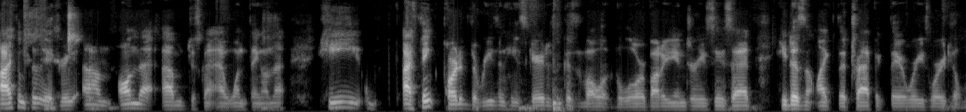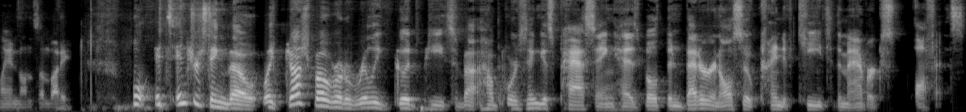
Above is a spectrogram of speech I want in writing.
I completely agree. Um, on that, I'm just going to add one thing on that. He I think part of the reason he's scared is because of all of the lower body injuries he's had. He doesn't like the traffic there where he's worried he'll land on somebody. Well, it's interesting though. Like Josh Bowe wrote a really good piece about how Porzingis passing has both been better and also kind of key to the Mavericks offense.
